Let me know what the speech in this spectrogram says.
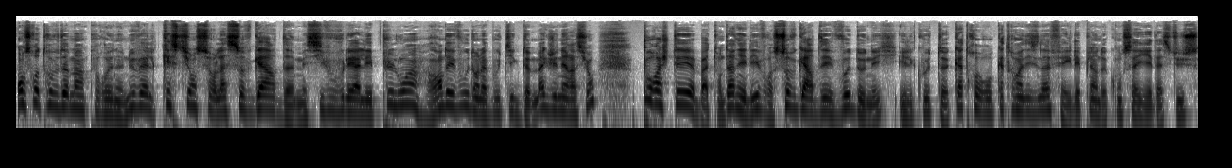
On se retrouve demain pour une nouvelle question sur la sauvegarde, mais si vous voulez aller plus loin, rendez-vous dans la boutique de Mac Génération pour acheter bah, ton dernier livre Sauvegarder vos données. Il coûte 4,99€ et il est plein de conseils et d'astuces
